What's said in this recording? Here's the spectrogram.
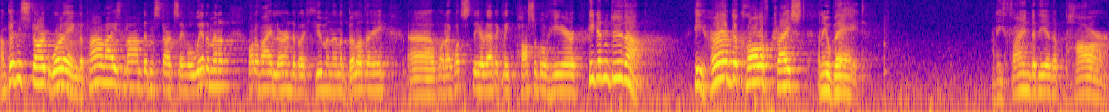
and didn't start worrying, the paralyzed man didn't start saying, Well, wait a minute, what have I learned about human inability? Uh, what's theoretically possible here? He didn't do that. He heard the call of Christ and he obeyed. And he found that he had a power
